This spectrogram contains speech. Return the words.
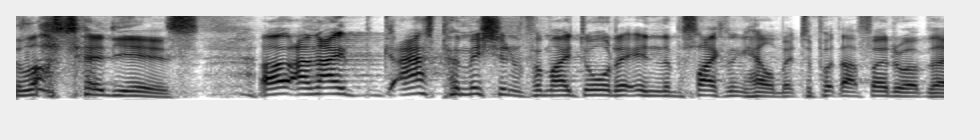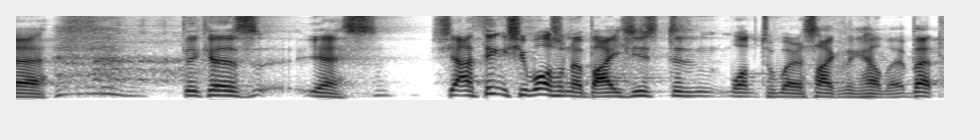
the last 10 years. Uh, and I asked permission for my daughter in the cycling helmet to put that photo up there. because, yes, she, I think she was on a bike, she just didn't want to wear a cycling helmet. But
